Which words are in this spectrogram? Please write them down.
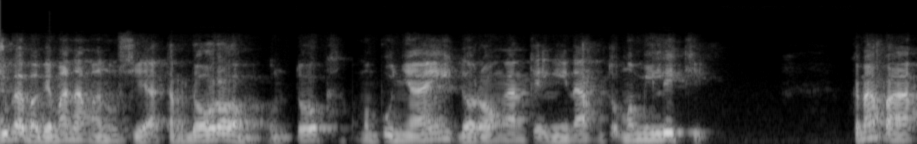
juga bagaimana manusia terdorong untuk mempunyai dorongan keinginan untuk memiliki. Kenapa?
